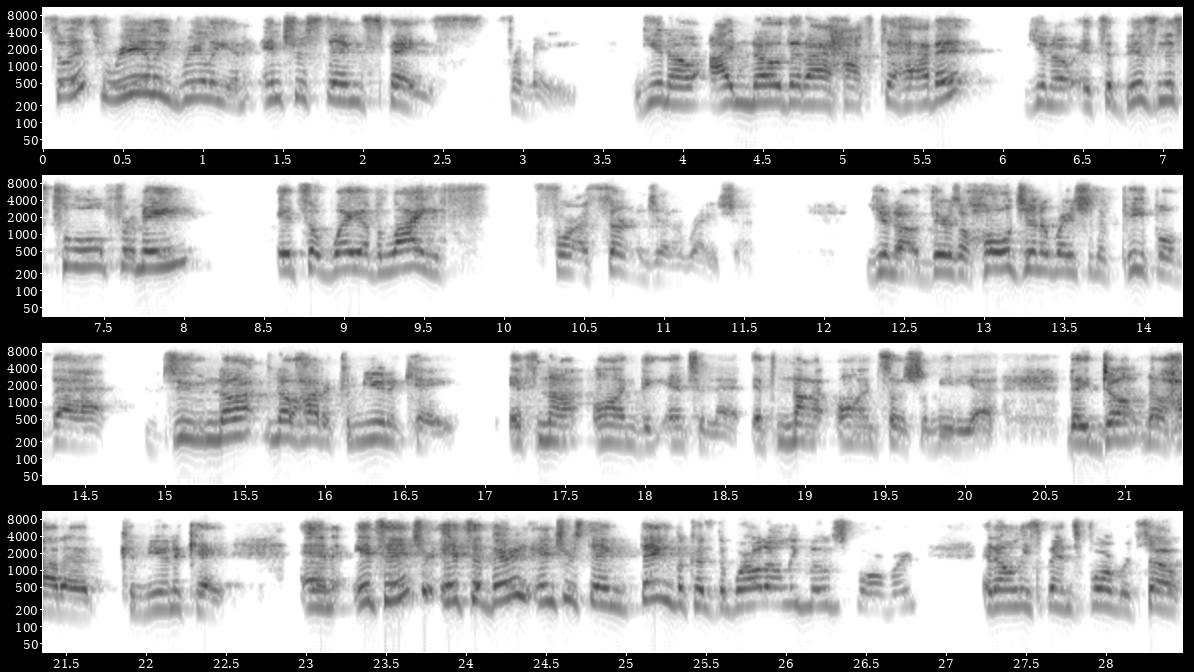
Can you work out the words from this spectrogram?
So it's really, really an interesting space for me. You know, I know that I have to have it. You know, it's a business tool for me, it's a way of life for a certain generation. You know, there's a whole generation of people that do not know how to communicate if not on the internet, if not on social media. They don't know how to communicate. And it's inter- it's a very interesting thing because the world only moves forward. It only spins forward. So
